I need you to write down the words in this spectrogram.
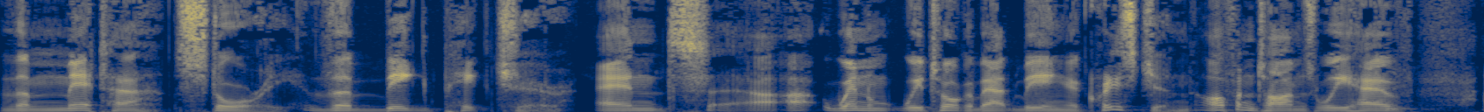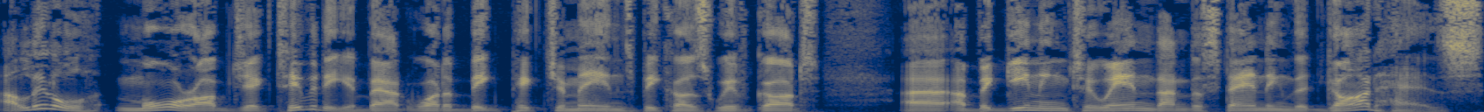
the meta story, the big picture, and uh, uh, when we talk about being a Christian, oftentimes we have a little more objectivity about what a big picture means because we've got uh, a beginning to end understanding that God has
